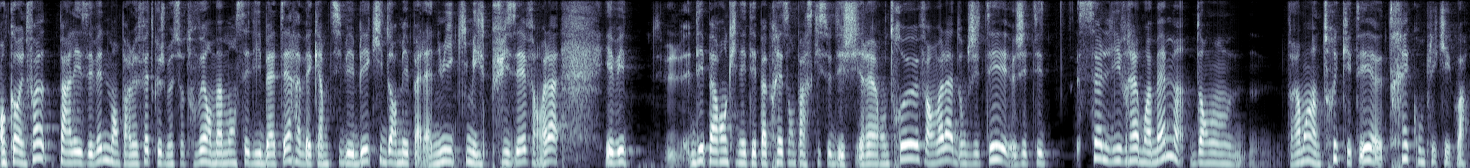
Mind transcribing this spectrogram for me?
encore une fois par les événements, par le fait que je me suis retrouvée en maman célibataire avec un petit bébé qui dormait pas la nuit, qui m'épuisait. Enfin voilà, il y avait des parents qui n'étaient pas présents parce qu'ils se déchiraient entre eux. Enfin voilà, donc j'étais j'étais seule livrée à moi-même dans vraiment un truc qui était euh, très compliqué quoi.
